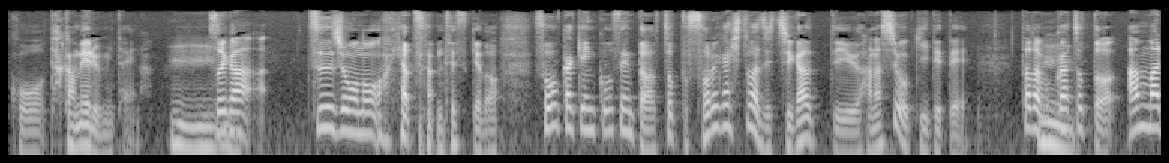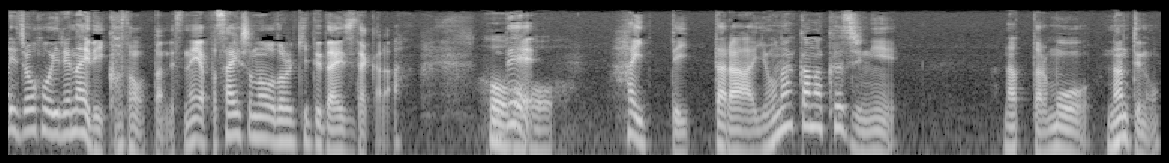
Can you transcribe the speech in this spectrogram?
こう、高めるみたいな。うんうんうんそれ、が、通常のやつなんですけど、草加健康センターはちょっとそれが一味違うっていう話を聞いてて、ただ僕はちょっとあんまり情報入れないでいこうと思ったんですね。やっぱ最初の驚きって大事だから。ほうほうでほ入っていったら夜中の9時に、なったらもう、なんていうの？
